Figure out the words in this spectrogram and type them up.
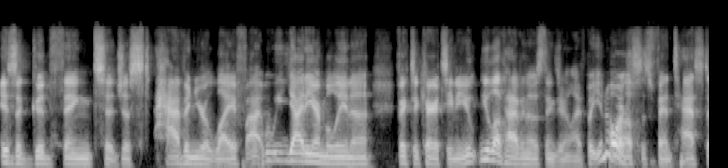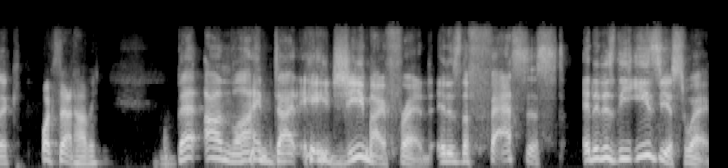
is a good thing to just have in your life. I, Yadier Molina, Victor Caratini, you, you love having those things in your life. But you know what else is fantastic? What's that, Javi? BetOnline.ag, my friend. It is the fastest and it is the easiest way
